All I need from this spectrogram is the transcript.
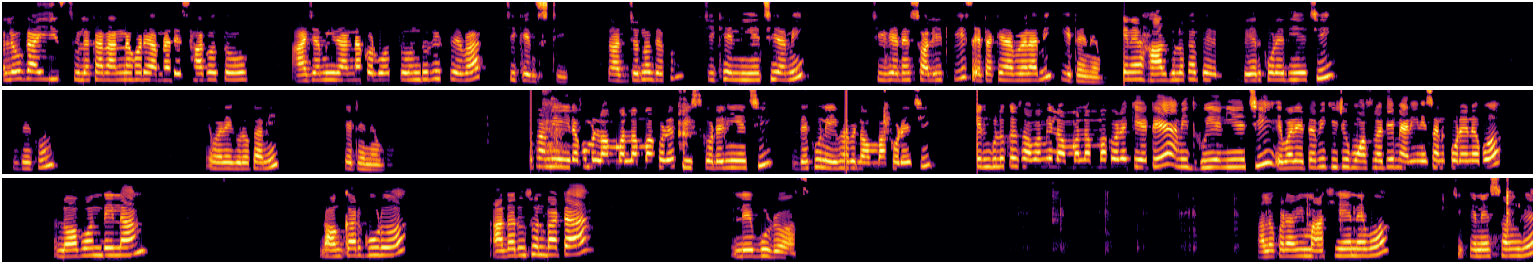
Hello guys Sulekha রান্নাঘরে আপনাদের স্বাগত। আজ আমি রান্না করব তন্দুরি ফ্লেভার চিকেন স্টিক তার জন্য দেখুন চিকেন নিয়েছি আমি। চিকেনের সলিড পিস এটাকে এবার আমি কেটে নেব। চিকেনের হাড়গুলোকে বের করে দিয়েছি। দেখুন, এবার এগুলোকে আমি কেটে নেব। আমি এইরকম লম্বা লম্বা করে পিস করে নিয়েছি। দেখুন, এইভাবে লম্বা করেছি। চিকেনগুলোকে সব আমি লম্বা লম্বা করে কেটে আমি ধুয়ে নিয়েছি। এবার এতে আমি কিছু মশলা দিয়ে ম্যারিনেশন করে নেব। লবণ দিলাম, লঙ্কার গুঁড়ো, আদা রসুন বাটা, লেবুর রস। ভালো করে আমি মাখিয়ে নেব চিকেনের সঙ্গে।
